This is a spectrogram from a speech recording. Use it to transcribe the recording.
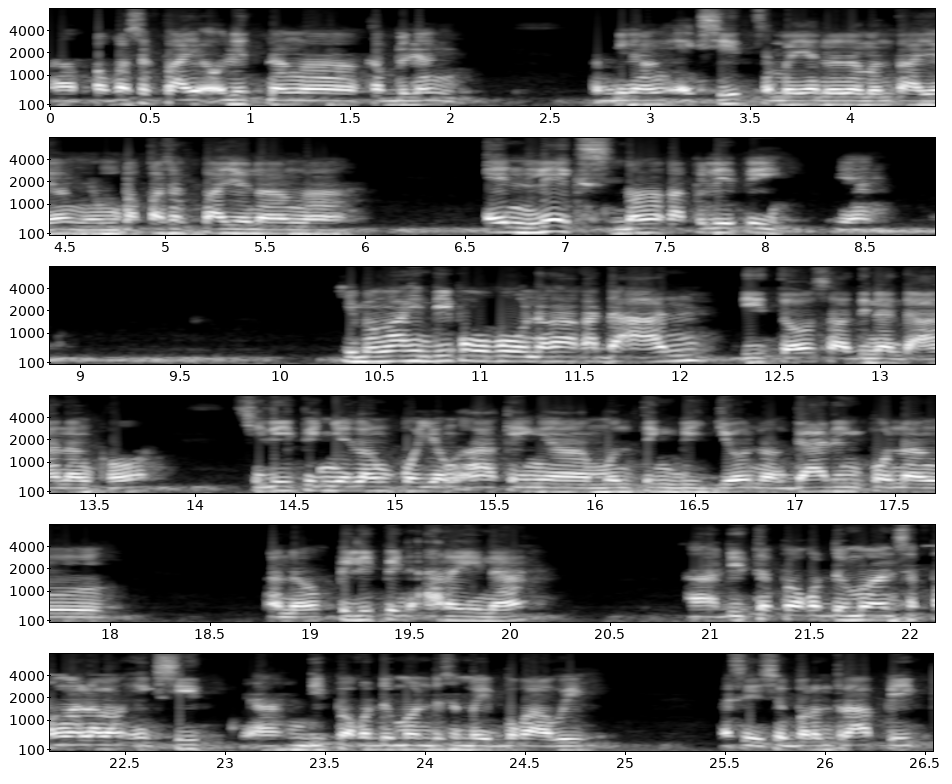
Ah, papasok tayo ulit ng ah, kabilang kabilang exit sa may ano naman tayo yung papasok tayo ng uh, NLEX mga kapilipi. Yan. Yung mga hindi po po nakakadaan dito sa dinadaanan ko silipin nyo lang po yung aking ah, munting video na galing po ng ano Philippine Arena. Ah, dito po ako dumaan sa pangalawang exit. Ah, hindi po ako dumaan sa may Bukawi kasi sobrang traffic.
